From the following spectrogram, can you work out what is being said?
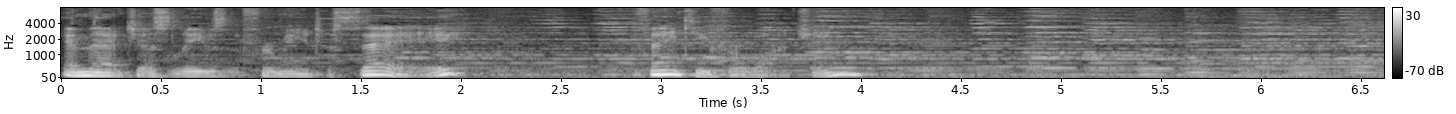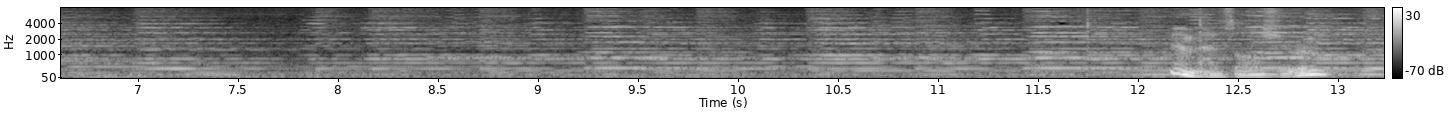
And that just leaves it for me to say, thank you for watching. And that's all she wrote.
